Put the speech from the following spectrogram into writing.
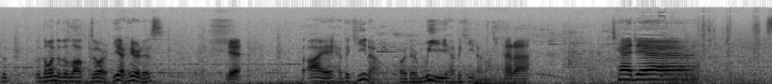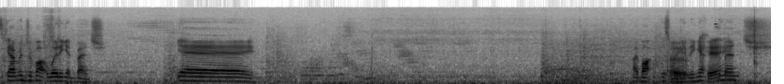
the the one with the locked door yeah here it is yeah. but I have the key now or the we have the key now Ta-da. Ta-da! Scavenger bot waiting at bench yay My bot is waiting at the bench.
